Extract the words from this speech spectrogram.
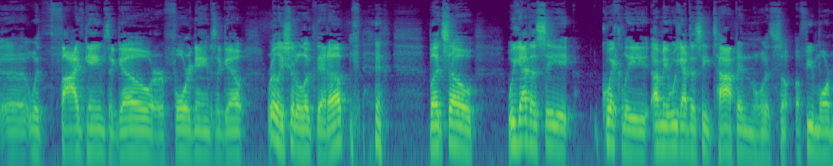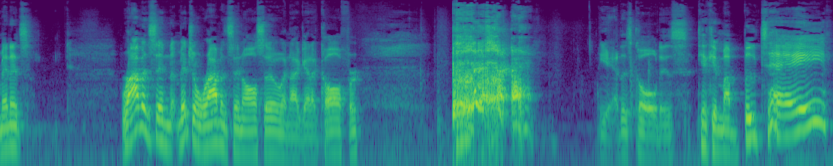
uh, with five games ago or four games ago. Really should have looked that up. but so we got to see Quickley. I mean, we got to see Toppin with so, a few more minutes. Robinson, Mitchell Robinson also, and I got a call for. yeah, this cold is kicking my booty.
